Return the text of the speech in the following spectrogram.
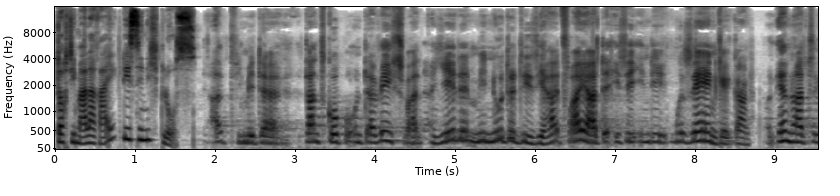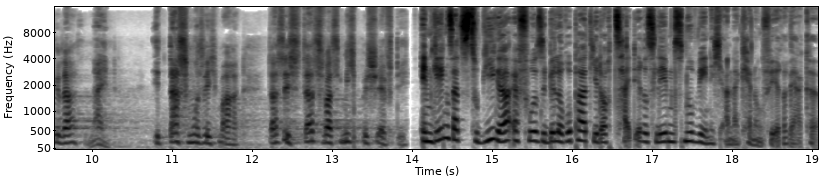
Doch die Malerei ließ sie nicht los. Als sie mit der Tanzgruppe unterwegs war, jede Minute, die sie frei hatte, ist sie in die Museen gegangen. Und irgendwann hat sie gedacht, nein, das muss ich machen. Das ist das, was mich beschäftigt. Im Gegensatz zu Giga erfuhr Sibylle Ruppert jedoch Zeit ihres Lebens nur wenig Anerkennung für ihre Werke.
